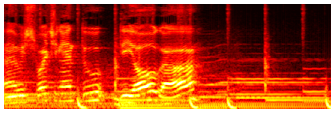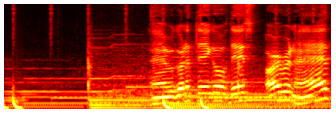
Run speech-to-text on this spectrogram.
And we're switching into Dialga. And we're gonna take off this Iron Head.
